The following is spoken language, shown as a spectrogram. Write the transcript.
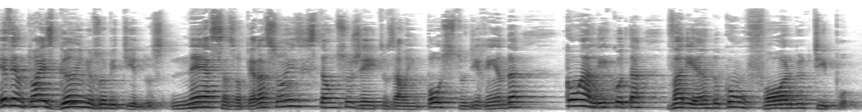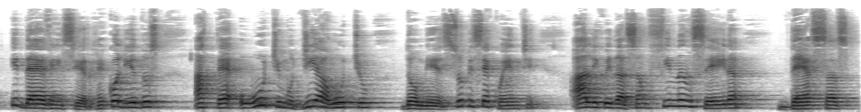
Eventuais ganhos obtidos nessas operações estão sujeitos ao imposto de renda com a alíquota variando conforme o tipo e devem ser recolhidos até o último dia útil do mês subsequente à liquidação financeira dessas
